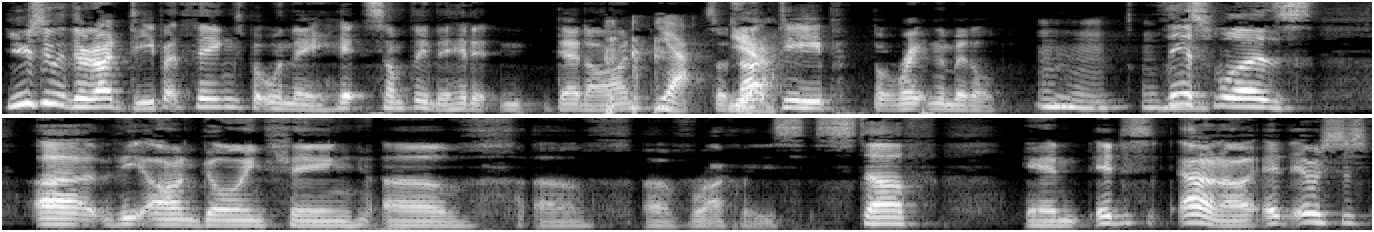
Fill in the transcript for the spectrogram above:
usually they're not deep at things but when they hit something they hit it dead on Yeah. so Yeah. not deep but right in the middle Mm-hmm. this was uh, the ongoing thing of of of Rock Lee's stuff, and it just I don't know. It, it was just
